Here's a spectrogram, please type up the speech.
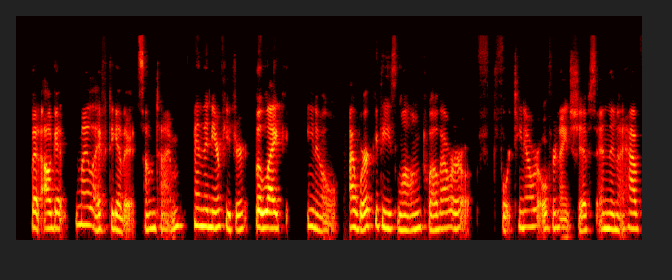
but I'll get my life together at some time in the near future. But like, you know, I work these long 12 hour, 14 hour overnight shifts, and then I have,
